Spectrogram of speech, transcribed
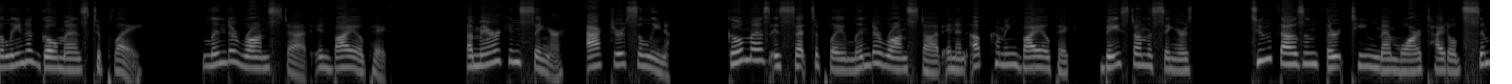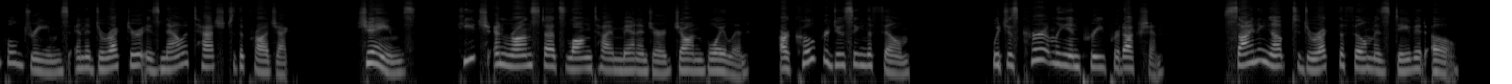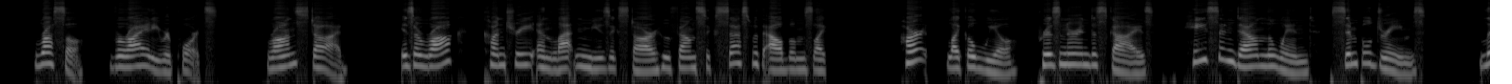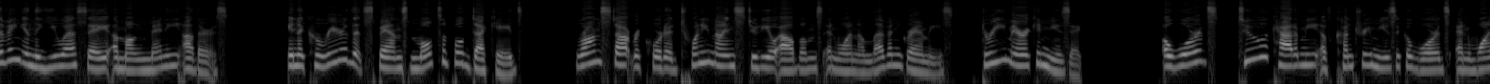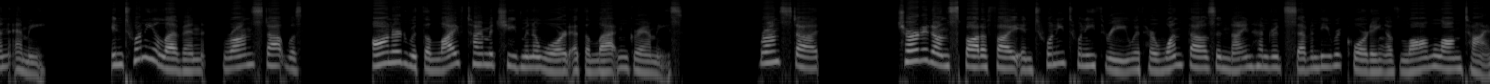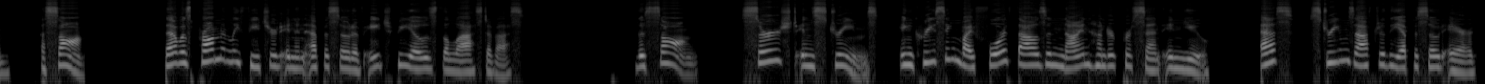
Selena Gomez to play. Linda Ronstadt in biopic. American singer, actor Selena Gomez is set to play Linda Ronstadt in an upcoming biopic based on the singer's 2013 memoir titled Simple Dreams and a director is now attached to the project. James, Keach and Ronstadt's longtime manager John Boylan are co-producing the film, which is currently in pre-production. Signing up to direct the film is David O. Russell, Variety reports. Ronstadt is a rock, country, and Latin music star who found success with albums like Heart Like a Wheel, Prisoner in Disguise, Hasten Down the Wind, Simple Dreams, living in the USA among many others. In a career that spans multiple decades, Ronstadt recorded 29 studio albums and won 11 Grammys, 3 American Music Awards, 2 Academy of Country Music Awards, and 1 Emmy. In 2011, Ronstadt was honored with the Lifetime Achievement Award at the Latin Grammys. Ronstadt charted on Spotify in 2023 with her 1,970 recording of Long Long Time, a song that was prominently featured in an episode of HBO's The Last of Us. The song surged in streams, increasing by 4,900% in U.S. streams after the episode aired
